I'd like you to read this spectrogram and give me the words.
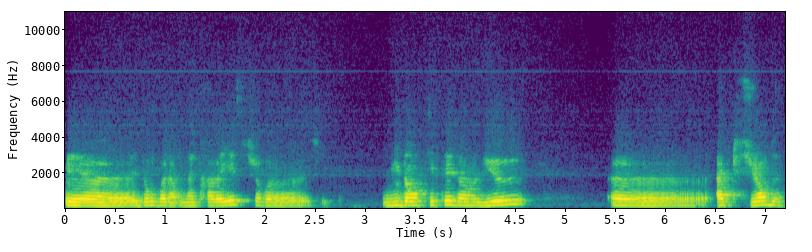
Et donc voilà, on a travaillé sur, l'identité d'un lieu euh, absurde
